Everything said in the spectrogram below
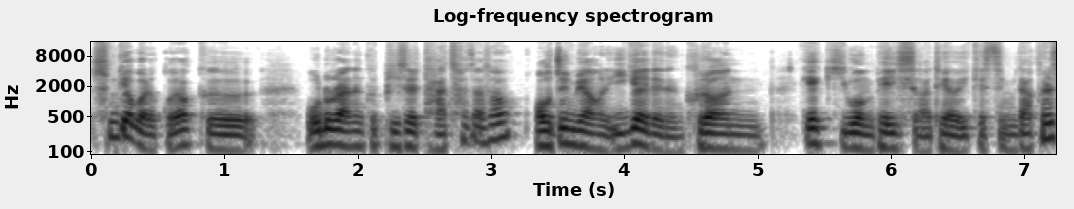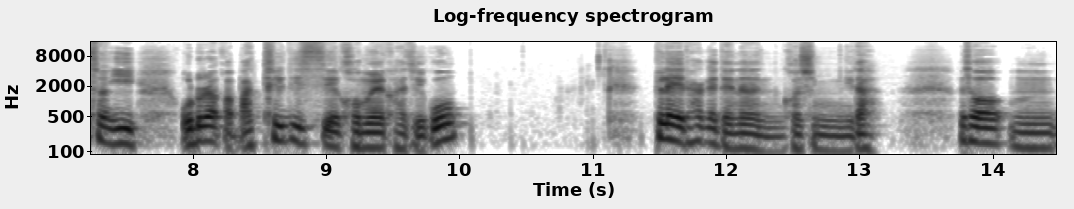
숨겨버렸고요. 그 오로라는 그 빛을 다 찾아서 어둠의 왕을 이겨야 되는 그런 게 기본 베이스가 되어 있겠습니다. 그래서 이 오로라가 마틸디스의 검을 가지고 플레이를 하게 되는 것입니다. 그래서 음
